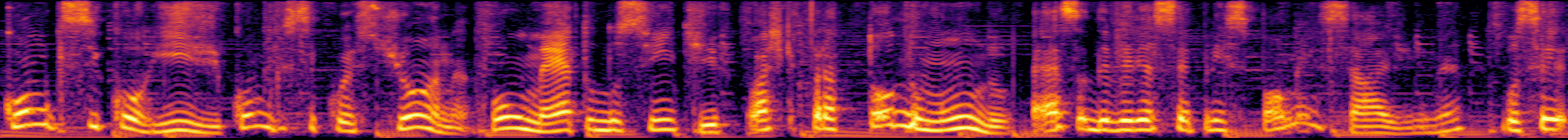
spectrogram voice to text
como que se corrige, como que se questiona com o um método científico? Eu acho que para todo mundo essa deveria ser a principal mensagem, né? Você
